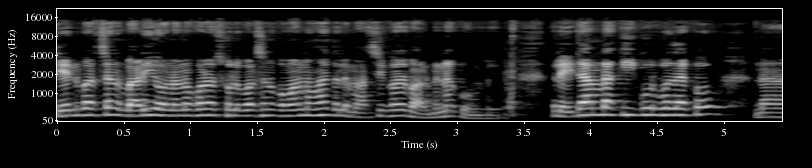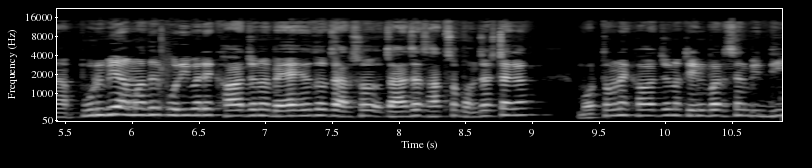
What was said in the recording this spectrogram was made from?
টেন পার্সেন্ট বাড়িয়ে অন্যান্য খরচ ষোলো পার্সেন্ট কমানো হয়, তাহলে মাসিক খরচ বাড়বে না, কমবে। তাহলে এটা আমরা কি করব দেখো? না, পূর্বে আমাদের পরিবারে খাওয়ার জন্য ব্যয় হতো চারশো, চার হাজার সাতশো পঞ্চাশ টাকা। বর্তমানে খাওয়ার জন্য টেন পার্সেন্ট বৃদ্ধি।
